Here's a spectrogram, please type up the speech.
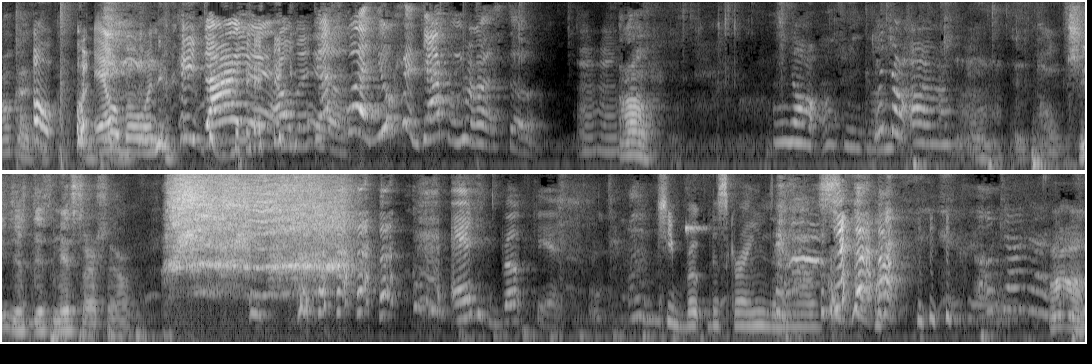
Okay. Oh, elbow elbowing. he died in over. Guess what? You can die from her stuff. Mm-hmm. Oh, Get your arm oh, she just dismissed herself. and she broke it. She broke the screens in the house. Okay, Uh-uh.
